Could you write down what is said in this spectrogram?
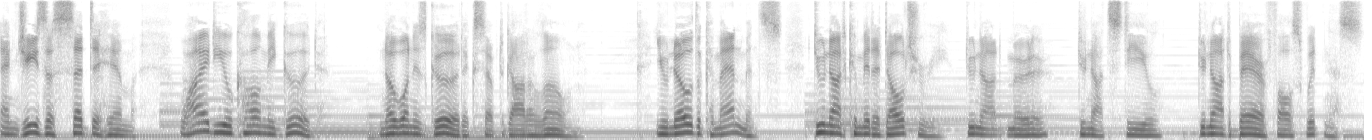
And Jesus said to him, Why do you call me good? No one is good except God alone. You know the commandments do not commit adultery, do not murder, do not steal, do not bear false witness,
